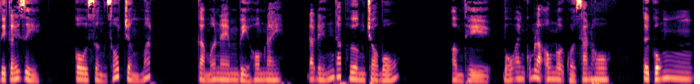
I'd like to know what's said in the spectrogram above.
Vì cái gì? Cô sừng sốt chừng mắt. Cảm ơn em vì hôm nay Đã đến thắp hương cho bố. Ẩm thì bố anh cũng là ông nội của San hô. Tôi cũng...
